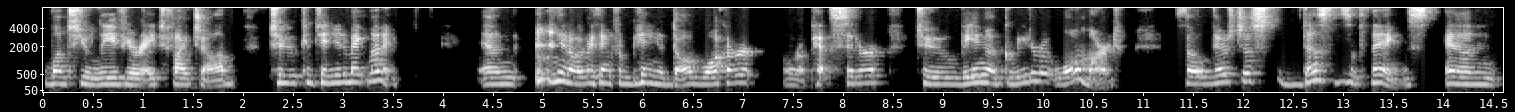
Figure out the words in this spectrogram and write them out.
once you leave your eight to five job to continue to make money. And, you know, everything from being a dog walker or a pet sitter to being a greeter at Walmart. So there's just dozens of things. And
